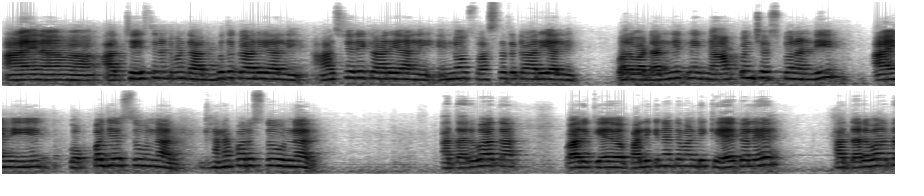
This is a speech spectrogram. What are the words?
ఆయన చేసినటువంటి అద్భుత కార్యాల్ని ఆశ్చర్య కార్యాల్ని ఎన్నో స్వస్థత కార్యాల్ని వారు వాటన్నిటిని జ్ఞాపకం చేసుకోనండి. ఆయన్ని గొప్ప చేస్తూ ఉన్నారు ఘనపరుస్తూ ఉన్నారు. ఆ తర్వాత వారు కే పలికినటువంటి కేకలే ఆ తర్వాత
